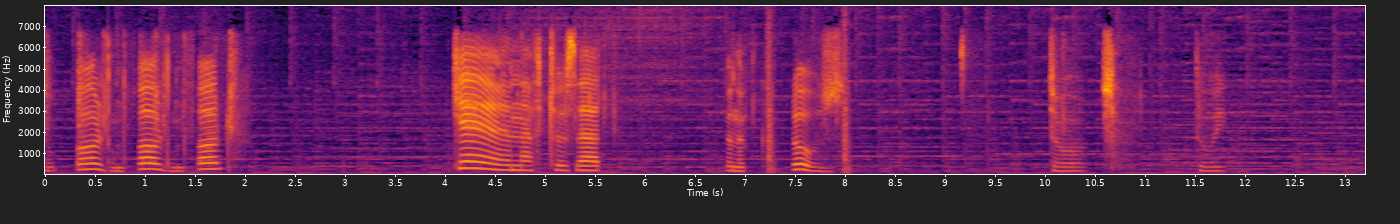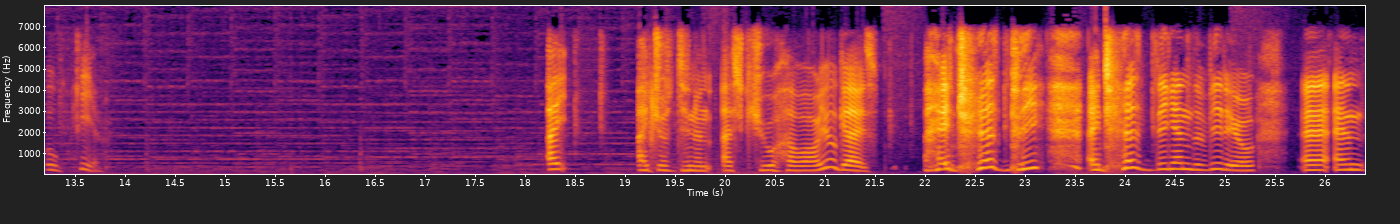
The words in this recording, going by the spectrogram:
don't fall, don't fall, don't fall. Okay, and after that, I'm gonna close doors. Do we? Oh, here. I, I just didn't ask you how are you guys. I just be, I just began the video, uh, and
